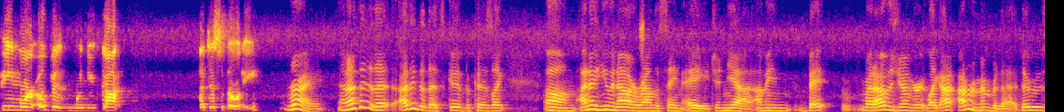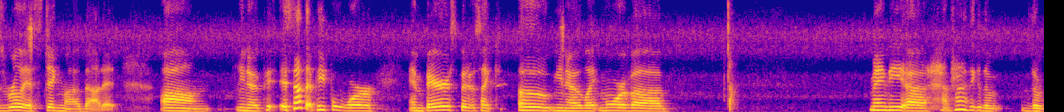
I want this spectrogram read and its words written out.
being more open when you've got a disability. Right, and I think that I think that that's good because like. Um, I know you and I are around the same age, and yeah, I mean, when I was younger, like I, I remember that there was really a stigma about it. Um, you know, it's not that people were embarrassed, but it was like, oh, you know, like more of a maybe. Uh, I'm trying to think of the the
